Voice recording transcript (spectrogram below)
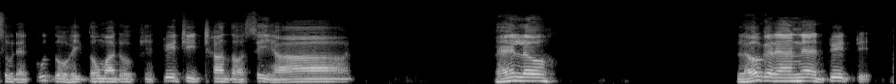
ဆိုတဲ့ကုသိုလ်ဟိတ်သုံးပါးတို့ဖြင့်တွေ့ထိထားသောစိတ်ဟာဘယ်လိုလောကရန်နဲ့တွေ့တွေ့မ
